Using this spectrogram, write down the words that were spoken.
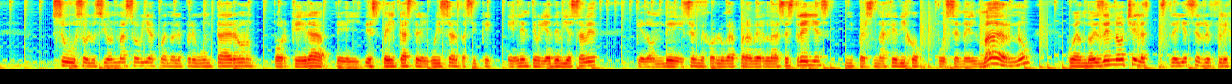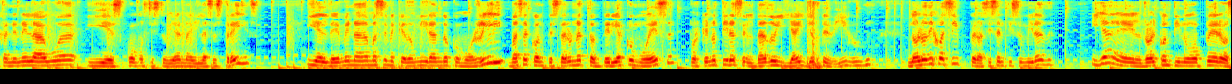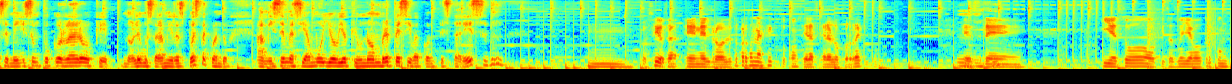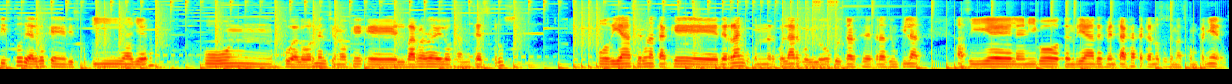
Su solución más obvia cuando le preguntaron por qué era el spellcaster, el wizard, así que él en teoría debía saber que dónde es el mejor lugar para ver las estrellas. Mi personaje dijo, pues en el mar, ¿no? Cuando es de noche las estrellas se reflejan en el agua y es como si estuvieran ahí las estrellas. Y el DM nada más se me quedó mirando como, ¿really? ¿Vas a contestar una tontería como esa? ¿Por qué no tiras el dado y ya y yo te digo? No lo dijo así, pero así sentí su mirada. Y ya el rol continuó, pero se me hizo un poco raro que no le gustara mi respuesta cuando a mí se me hacía muy obvio que un hombre pez iba a contestar eso. Mm, pues sí, o sea, en el rol de tu personaje tú consideras que era lo correcto. Este. Y eso quizás me lleva a otro puntito de algo que discutí ayer. Un jugador mencionó que el bárbaro de los ancestros podía hacer un ataque de rango con un arco largo y luego ocultarse detrás de un pilar. Así el enemigo tendría desventaja atacando a sus demás compañeros.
